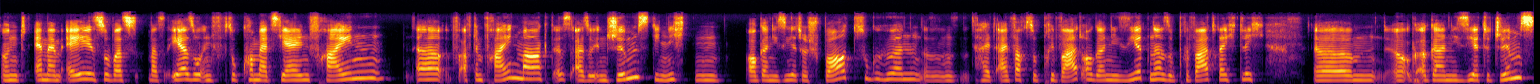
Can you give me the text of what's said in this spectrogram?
Und MMA ist sowas, was eher so in so kommerziellen freien, äh, auf dem freien Markt ist, also in Gyms, die nicht ein organisierter Sport zugehören, also halt einfach so privat organisiert, ne, so privatrechtlich ähm, organisierte Gyms.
